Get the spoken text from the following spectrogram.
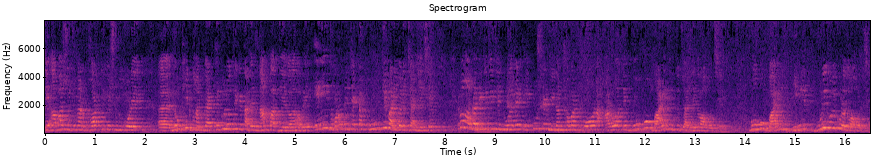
যে আবাস যোজনার ঘর থেকে শুরু করে লক্ষ্মীর ভান্ডার এগুলো থেকে তাদের নাম বাদ দিয়ে দেওয়া হবে। এই ধরনের যে একটা হুমকি বাড়ি বাড়ি চালিয়েছে, এবং আমরা দেখেছি যে দু হাজার একুশের বিধানসভার পর আরোয়াতে বহু বাড়ি কিন্তু জ্বালিয়ে দেওয়া হয়েছে। বহু বাড়ি ভেঙে গুড়ি গুড়ি করে দেওয়া হয়েছে।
